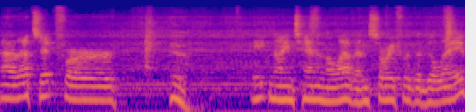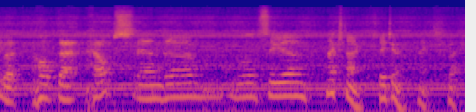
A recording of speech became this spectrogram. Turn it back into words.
uh, that's it for 8, 9, 10, and 11. Sorry for the delay, but hope that helps, and uh, we'll see you next time. Stay tuned. Thanks. Bye.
